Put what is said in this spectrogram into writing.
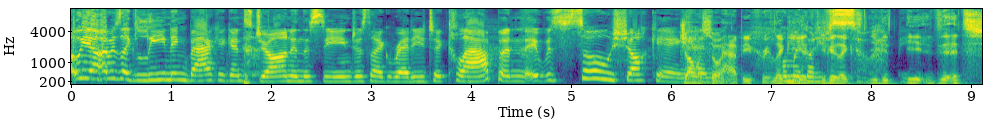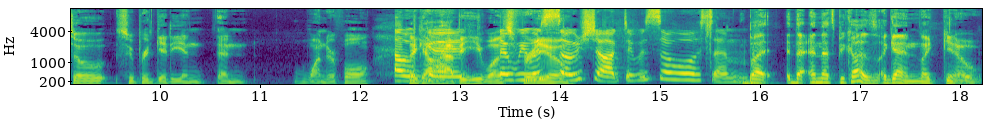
Oh yeah, I was like leaning back against John in the scene, just like ready to clap, and it was so shocking. John was so happy for you. Like Oh you my get, God, you get like so you get, it's so super giddy and and wonderful. Oh, like how happy he was No, for we were you. so shocked. It was so awesome. but that, and that's because again, like you know,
